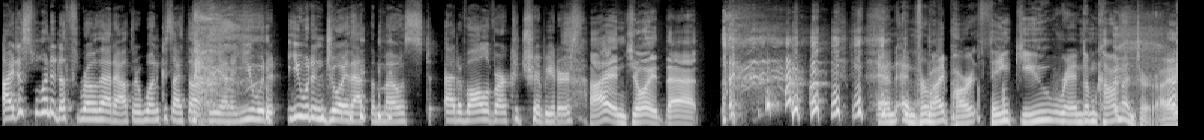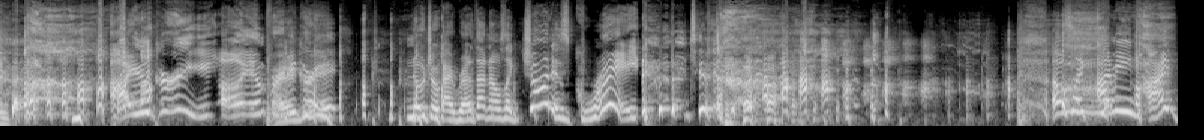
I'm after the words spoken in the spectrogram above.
I just wanted to throw that out there. One, because I thought, Brianna, you would you would enjoy that the most out of all of our contributors. I enjoyed that. and and for my part, thank you, random commenter. I I agree. I am pretty agree. great. No joke. I read that and I was like, John is great. I was like, I mean, I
